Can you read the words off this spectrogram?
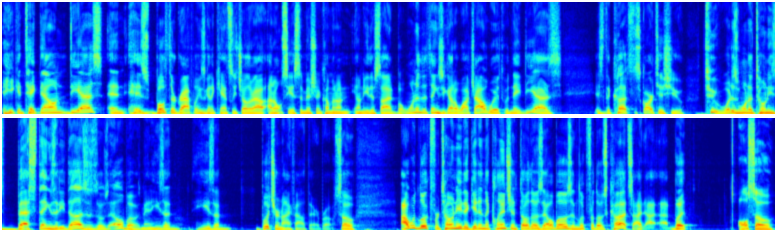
He can take down Diaz, and his both their grappling is going to cancel each other out. I don't see a submission coming on on either side. But one of the things you got to watch out with with Nate Diaz is the cuts, the scar tissue. Two, what is one of Tony's best things that he does is those elbows. Man, he's a he's a butcher knife out there, bro. So I would look for Tony to get in the clinch and throw those elbows and look for those cuts. I, I, I but also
